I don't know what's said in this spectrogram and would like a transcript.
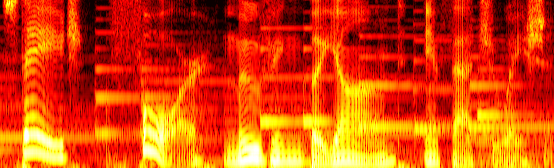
Stage 4 Moving Beyond Infatuation.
